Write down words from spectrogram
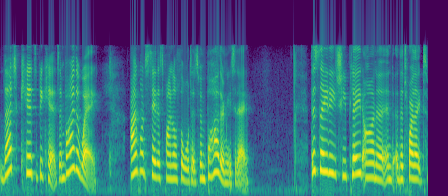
Let kids be kids. And by the way, I want to say this final thought. It's been bothering me today. This lady, she played on a, in, in, the Twilight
